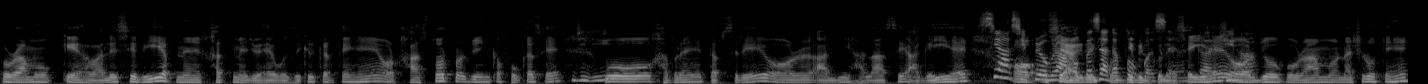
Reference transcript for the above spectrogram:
پروگراموں کے حوالے سے بھی اپنے خط میں جو ہے وہ ذکر کرتے ہیں اور خاص طور پر جو ان کا فوکس ہے جی جی۔ وہ خبریں تبصرے اور عالمی حالات سے ہے۔ زیادہ جی فوکس بالکل ہے ایسا ہی ہے جی اور ہاں۔ جو پروگرام نشر ہوتے ہیں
